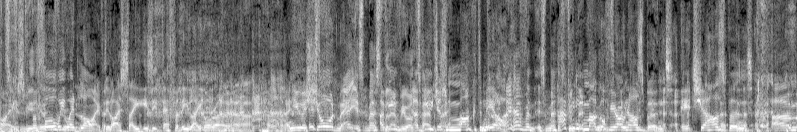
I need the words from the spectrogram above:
need to times be- before we went live did I say, "Is it definitely late or early?" and you assured me. hey, it's messed have with you, everyone's Have you just mate. mugged me No, off? I haven't. It's messed How with can you mug off everyone's your own husband? it's your husband. Um,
